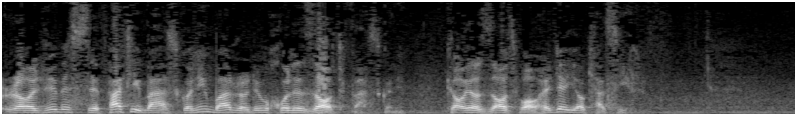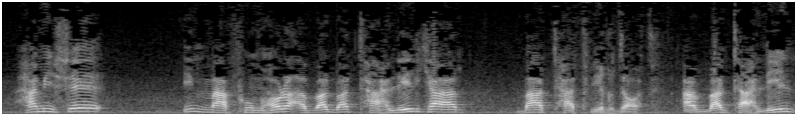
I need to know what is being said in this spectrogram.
راجع به صفتی بحث کنیم باید راجع به خود ذات بحث کنیم. که آیا ذات واحده یا کثیر؟ همیشه این مفهوم ها رو اول باید تحلیل کرد بعد تطبیق داد. اول تحلیل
